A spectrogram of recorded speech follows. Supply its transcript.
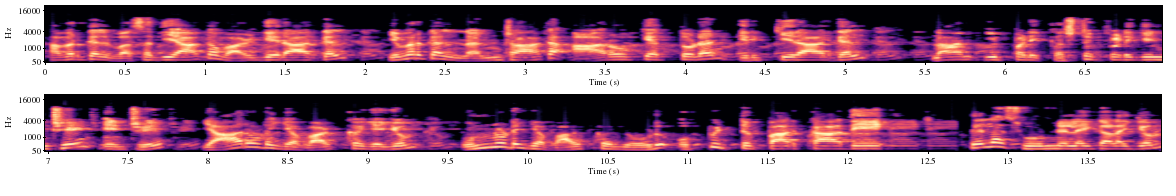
அவர்கள் வசதியாக வாழ்கிறார்கள் இவர்கள் நன்றாக ஆரோக்கியத்துடன் இருக்கிறார்கள். நான் இப்படி கஷ்டப்படுகின்றேன் என்று யாருடைய வாழ்க்கையையும் உன்னுடைய வாழ்க்கையோடு ஒப்பிட்டு பார்க்காதே. சில சூழ்நிலைகளையும்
